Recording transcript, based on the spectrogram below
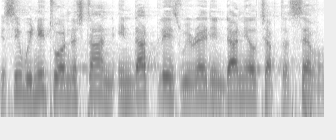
You see, we need to understand in that place we read in Daniel chapter 7,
